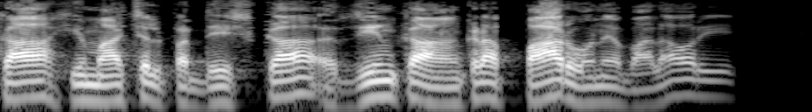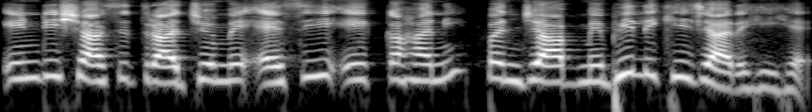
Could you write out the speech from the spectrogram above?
का हिमाचल प्रदेश का ऋण का आंकड़ा पार होने वाला और ये इंडी शासित राज्यों में ऐसी ही एक कहानी पंजाब में भी लिखी जा रही है।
